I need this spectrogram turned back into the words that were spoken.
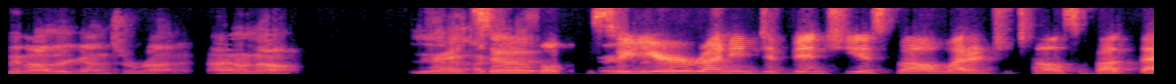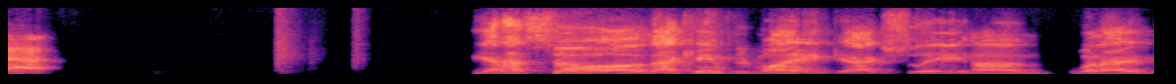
than other guns are running. I don't know. Yeah, right. So, so you're running DaVinci as well. Why don't you tell us about that? Yeah, so uh, that came through Mike actually. Um, when I,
